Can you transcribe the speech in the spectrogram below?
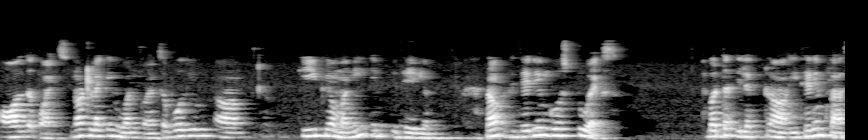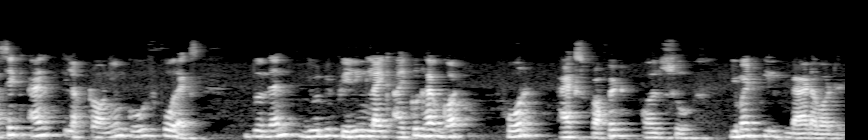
all the coins, not like in one coin. Suppose you um, keep your money in Ethereum. Now Ethereum goes 2x, but the uh, Ethereum Classic and electroneum goes 4x. So then you will be feeling like I could have got 4x profit also. You might feel bad about it.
